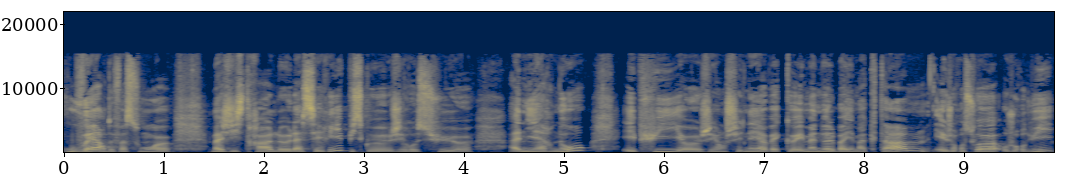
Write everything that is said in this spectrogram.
ouvert de façon magistrale la série, puisque j'ai reçu Annie Ernaux, et puis j'ai enchaîné avec Emmanuel Bayemaktam, et je reçois aujourd'hui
